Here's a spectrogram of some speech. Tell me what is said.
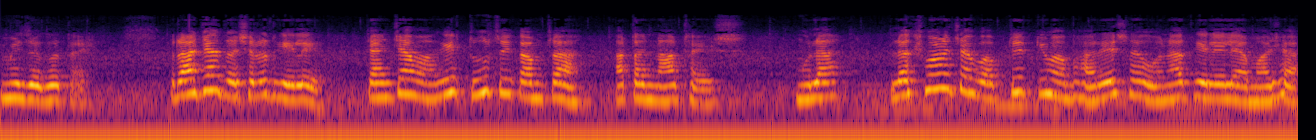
मी जगत आहे. राजा दशरथ गेले. त्यांच्या मागे तूच एक आमचा आता नाथ आहेस. मुला लक्ष्मणाच्या बाबतीत किंवा भारेसह वनात गेलेल्या माझ्या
